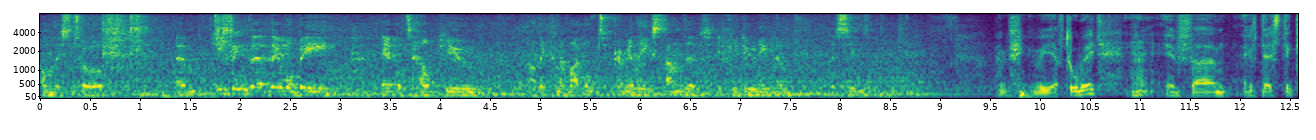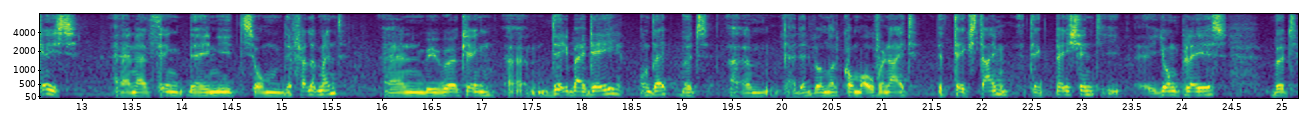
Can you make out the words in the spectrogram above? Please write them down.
on this tour. Um, do you think that they will be able to help you are they kind of like up to Premier League standard if you do need them this season? we have to wait if um, if that's the case. And I think they need some development, and we're working um, day by day on that. But um, yeah, that will not come overnight. That takes time. It takes patience, young players. But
